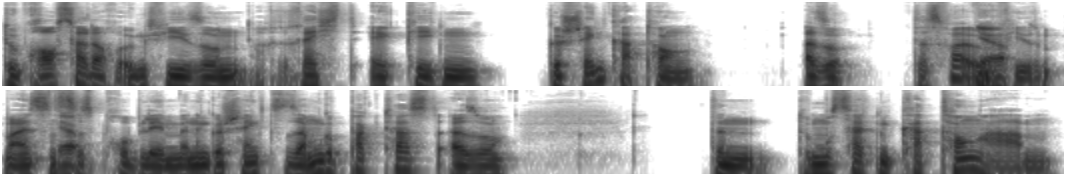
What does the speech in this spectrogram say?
du brauchst halt auch irgendwie so einen rechteckigen Geschenkkarton. Also, das war irgendwie ja. meistens ja. das Problem, wenn du ein Geschenk zusammengepackt hast. Also, dann, du musst halt einen Karton haben.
